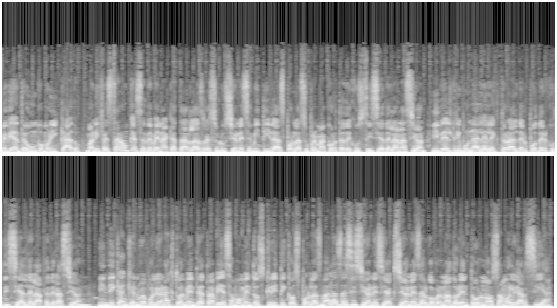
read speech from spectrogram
Mediante un comunicado, manifestaron que se deben acatar las resoluciones emitidas por la Suprema Corte de Justicia de la Nación y del Tribunal Electoral del Poder Judicial de la Federación. Indican que Nuevo León actualmente atraviesa momentos críticos por las malas decisiones y acciones del gobernador en turno, Samuel García,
